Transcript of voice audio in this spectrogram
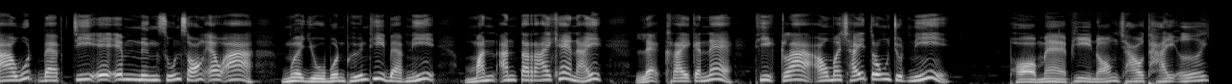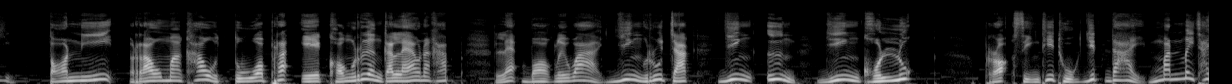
อาวุธแบบ GAM 102 LR เมื่ออยู่บนพื้นที่แบบนี้ มันอันตรายแค่ไหน และใครกันแน่ที่กล้าเอามาใช้ตรงจุดนี้ พ่อแม่พี่น้องชาวไทยเอ้ย ตอนนี้เรามาเข้าตัวพระเอกของเรื่องกันแล้วนะครับ และบอกเลยว่า ยิ่งรู้จัก ยิ่งอึ้ง ยิ่งขนลุก เพราะสิ่งที่ถูกยึดได้ มันไม่ใช่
